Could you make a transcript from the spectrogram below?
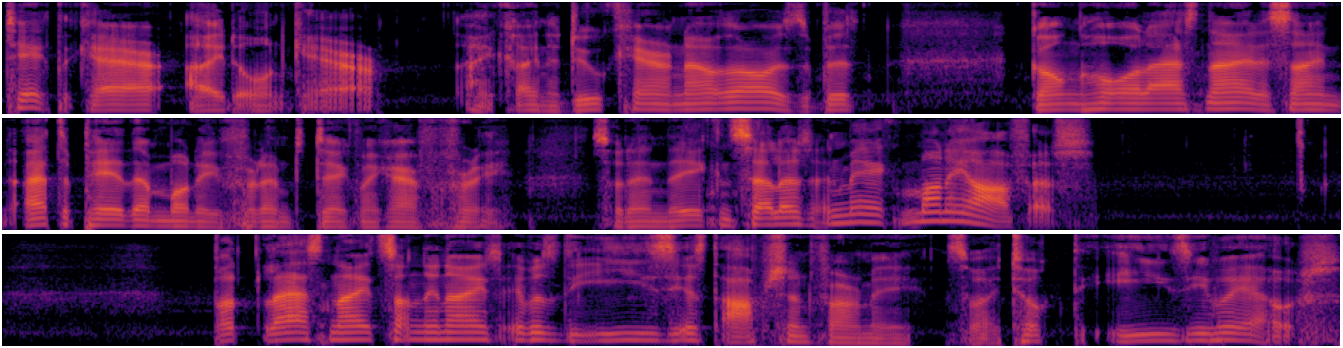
Take the car, I don't care. I kind of do care now, though. I was a bit gung ho last night. I signed, I had to pay them money for them to take my car for free. So then they can sell it and make money off it. But last night, Sunday night, it was the easiest option for me. So I took the easy way out.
